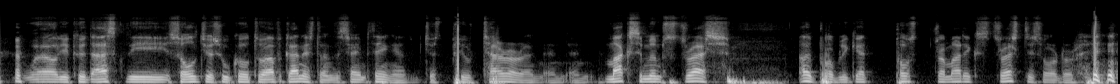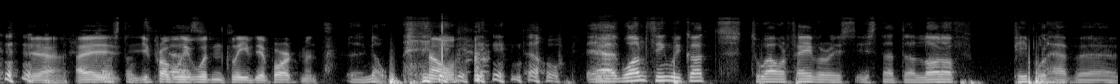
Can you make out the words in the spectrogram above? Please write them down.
well, you could ask the soldiers who go to Afghanistan the same thing. uh, Just pure terror and, and, and maximum stress. I'd probably get post-traumatic stress disorder. yeah, I Constant you probably stress. wouldn't leave the apartment. Uh, no. No. no. Yeah. Uh, one thing we got to our favor is is that a lot of people have uh,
